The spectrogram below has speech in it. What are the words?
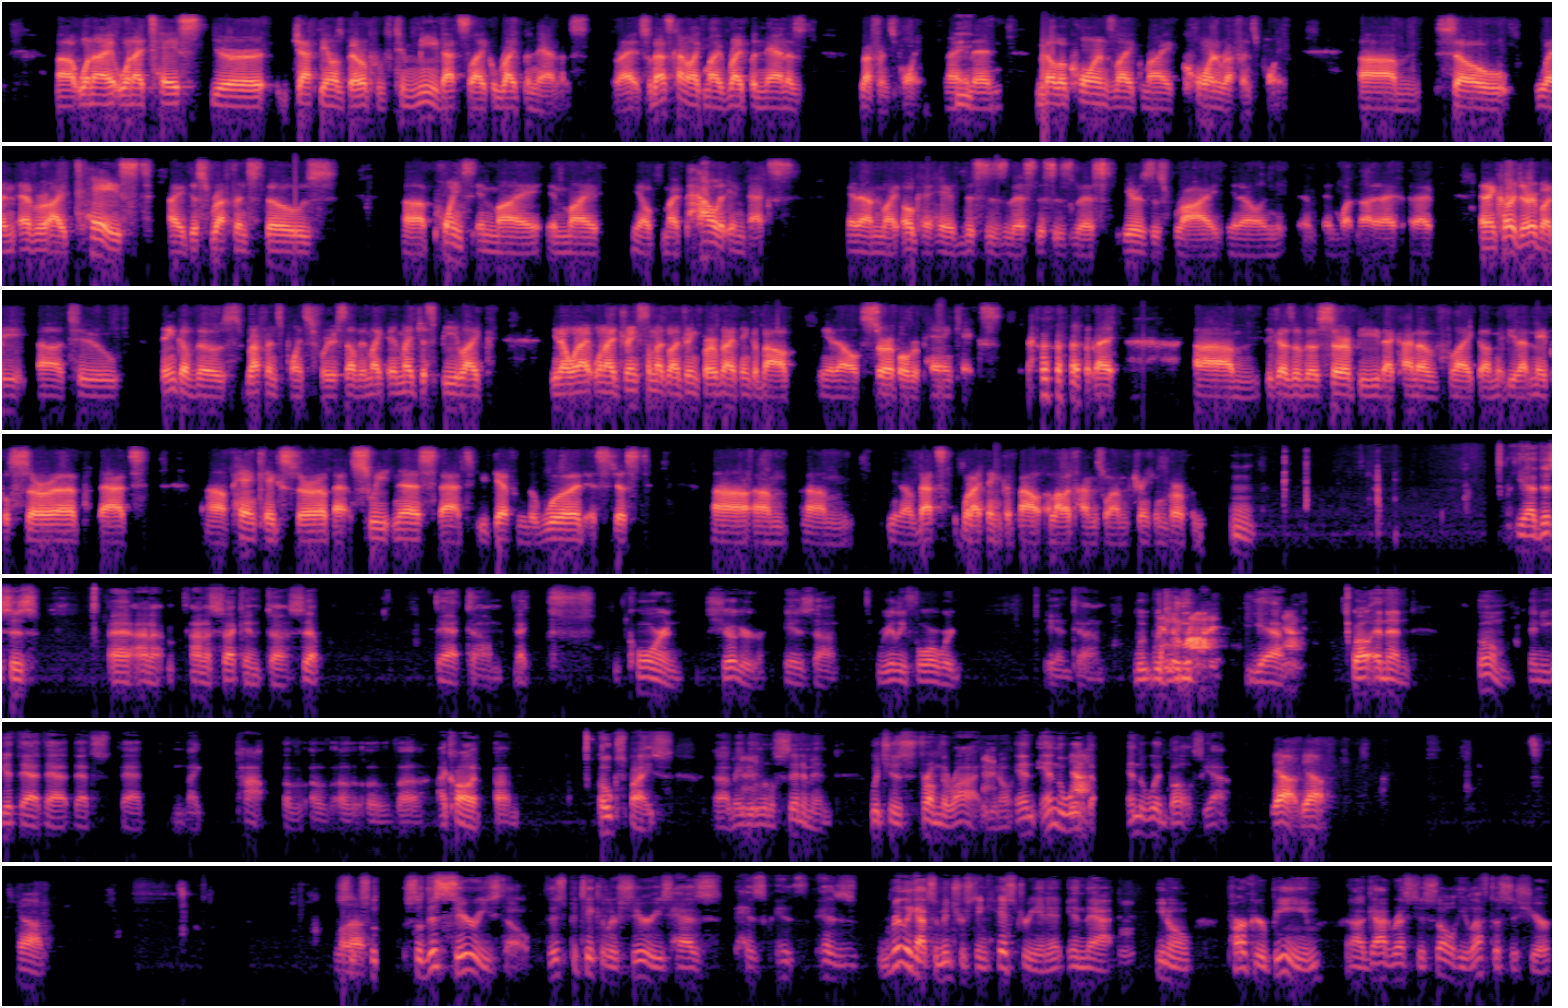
Uh, when I when I taste your Jack Daniel's Barrel Proof, to me that's like ripe bananas, right? So that's kind of like my ripe bananas reference point, right? Mm. And then mellow corn's like my corn reference point. Um, so whenever I taste, I just reference those uh, points in my in my you know my palate index, and I'm like, okay, hey, this is this, this is this. Here's this rye, you know, and and, and whatnot. And I, and I and I encourage everybody uh, to think of those reference points for yourself. It might it might just be like, you know, when I when I drink sometimes when I drink bourbon, I think about you know syrup over pancakes, right? Um, because of the syrupy, that kind of like uh, maybe that maple syrup, that uh, pancake syrup, that sweetness that you get from the wood. It's just, uh, um, um, you know, that's what I think about a lot of times when I'm drinking bourbon. Yeah, this is uh, on a on a second uh, sip. That um, that corn sugar is uh, really forward, and um, with, with leaf- rye. yeah. Yeah. Well, and then boom, then you get that that that's that like pop of of of, of uh, I call it um, oak spice, uh, maybe a little cinnamon, which is from the rye, you know, and and the wood Yeah. and the wood both, yeah. Yeah, yeah, yeah. So, so, so this series, though, this particular series has has has has really got some interesting history in it. In that, you know, Parker Beam, uh, God rest his soul, he left us this year.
